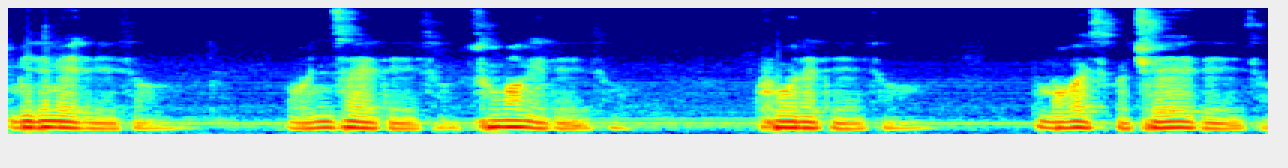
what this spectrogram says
믿음에 대해서, 은사에 대해서, 소망에 대해서, 구원에 대해서, 또 뭐가 있을까? 죄에 대해서,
